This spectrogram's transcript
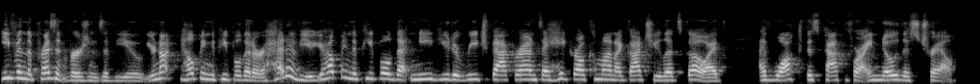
even the present versions of you. You're not helping the people that are ahead of you. You're helping the people that need you to reach back around and say, "Hey girl, come on, I got you. Let's go. I've I've walked this path before. I know this trail.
